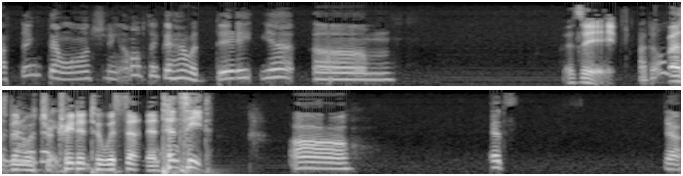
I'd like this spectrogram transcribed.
I think they're launching. I don't think they have a date yet. Um, Is it I don't. has been have a with- date. treated to withstand intense heat? Uh, it's yeah.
